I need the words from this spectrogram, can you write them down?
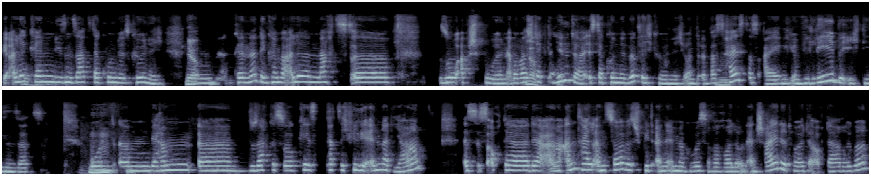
Wir alle okay. kennen diesen Satz, der Kunde ist König. Ja. Den, ne, den können wir alle nachts äh, so abspulen. Aber was ja. steckt dahinter? Ist der Kunde wirklich König? Und äh, was mhm. heißt das eigentlich? Und wie lebe ich diesen Satz? Mhm. Und ähm, wir haben, äh, du sagtest so, okay, es hat sich viel geändert, ja. Es ist auch der, der Anteil an Service spielt eine immer größere Rolle und entscheidet heute auch darüber,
